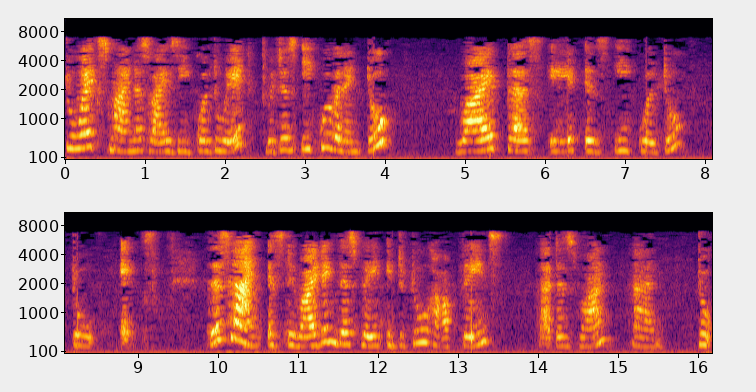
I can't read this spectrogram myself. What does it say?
2x minus y is equal to 8 which is equivalent to y plus 8 is equal to 2x. This line is dividing this plane into two half planes that is 1 and 2.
